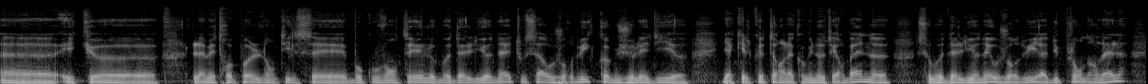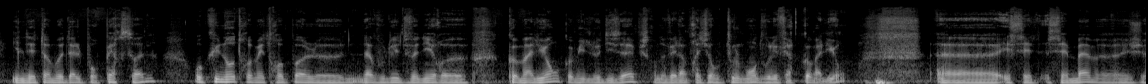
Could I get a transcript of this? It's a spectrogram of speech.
Euh, et que la métropole dont il s'est beaucoup vanté, le modèle lyonnais, tout ça aujourd'hui, comme je l'ai dit euh, il y a quelque temps à la communauté urbaine, euh, ce modèle lyonnais aujourd'hui il a du plomb dans l'aile. Il n'est un modèle pour personne. Aucune autre métropole n'a voulu devenir comme à Lyon, comme il le disait, puisqu'on avait l'impression que tout le monde voulait faire comme à Lyon. et c'est même, je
